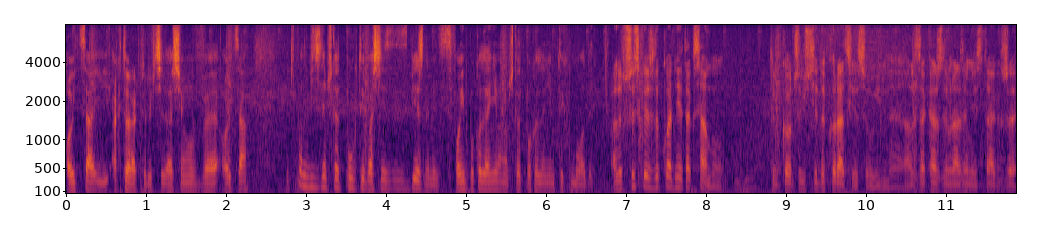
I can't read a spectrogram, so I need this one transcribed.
ojca i aktora, który wciela się w ojca. Jakie Pan widzi na przykład punkty właśnie zbieżne między swoim pokoleniem, a na przykład pokoleniem tych młodych? Ale wszystko jest dokładnie tak samo. Tylko oczywiście dekoracje są inne, ale za każdym razem jest tak, że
